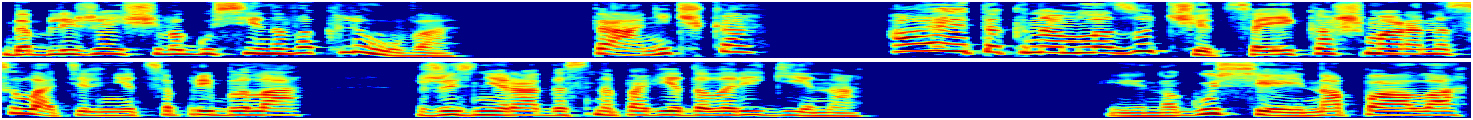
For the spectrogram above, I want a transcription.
до ближайшего гусиного клюва. «Танечка, а это к нам лазутчица и кошмара-насылательница прибыла», жизнерадостно поведала Регина. «И на гусей напала»,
